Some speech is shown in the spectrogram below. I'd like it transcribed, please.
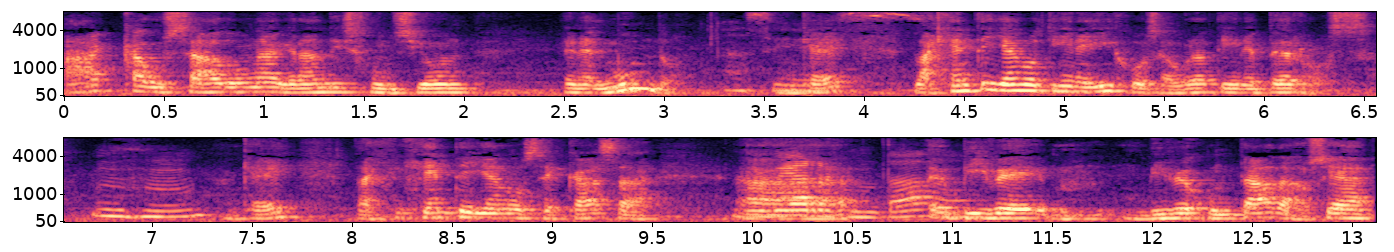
ha causado una gran disfunción en el mundo. Así es. La gente ya no tiene hijos, ahora tiene perros. La gente ya no se casa. Vive eh, vive, vive juntada. O sea,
